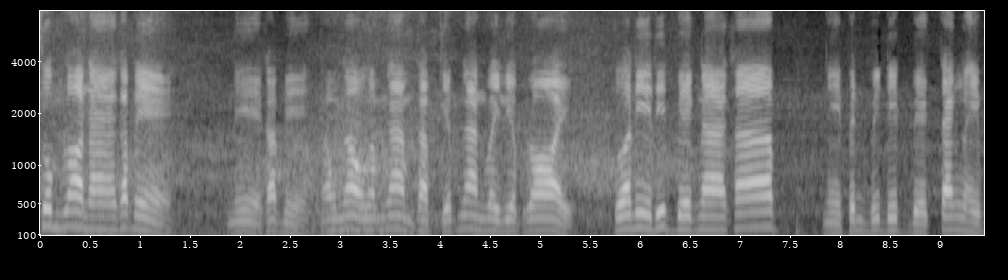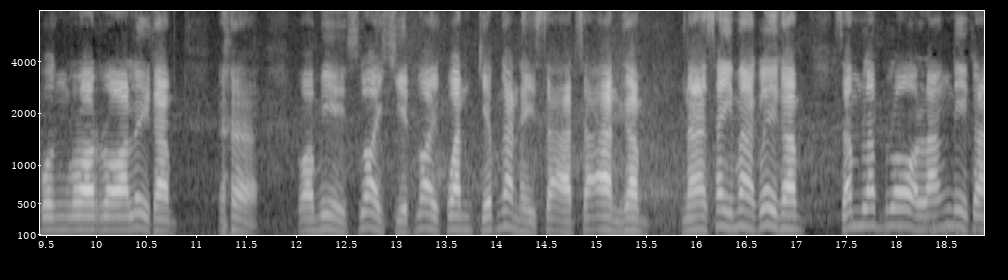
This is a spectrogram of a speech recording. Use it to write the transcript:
ซุ่มล้อนาครับนี่นี่ครับนี่เงาเงางามๆครับ เก็บงานไว้เรียบร้อย ตัวนี้ดิสเบรกนาครับ นี่เป็นดิสเบรกแต่งให้เบิ่งรอๆเลยครับ ว่ามีร้อยขีดร้อยควันเก็บงานให้สะอาดสะอ้านครับน่าใส่มากเลยครับสำหรับล้อหลังนี่ก็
